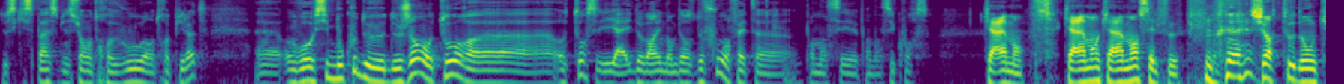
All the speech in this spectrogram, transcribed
de ce qui se passe bien sûr entre vous, entre pilotes. Euh, on voit aussi beaucoup de, de gens autour. euh, autour, il doit y avoir une ambiance de fou en fait euh, pendant ces pendant ces courses. Carrément, carrément, carrément, c'est le feu. Surtout donc,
